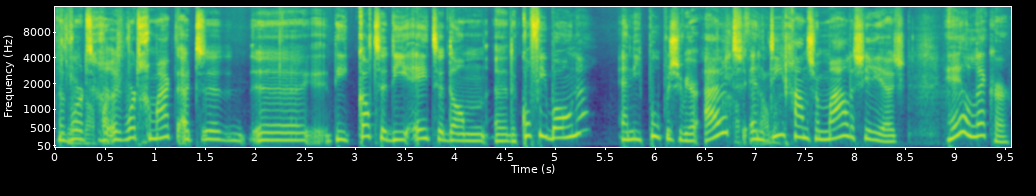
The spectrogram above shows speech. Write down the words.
Dat wordt, wordt gemaakt uit uh, die katten die eten dan de koffiebonen. En die poepen ze weer uit. En die gaan ze malen serieus. Heel lekker.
